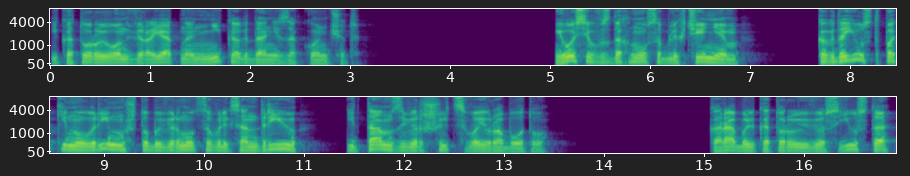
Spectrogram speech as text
и которую он, вероятно, никогда не закончит. Иосиф вздохнул с облегчением, когда Юст покинул Рим, чтобы вернуться в Александрию, и там завершить свою работу. Корабль, который увез Юста,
